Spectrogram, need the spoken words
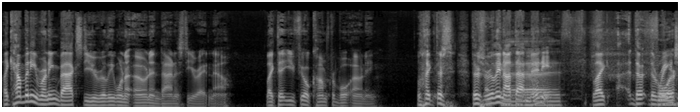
like how many running backs do you really want to own in dynasty right now? Like that you feel comfortable owning? Like there's there's really not that many. Uh, like uh, the the Four. range.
